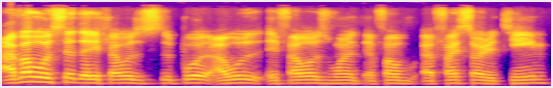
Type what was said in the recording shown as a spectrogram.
I've always said that if I was support, I would if I was one if I if I start a team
